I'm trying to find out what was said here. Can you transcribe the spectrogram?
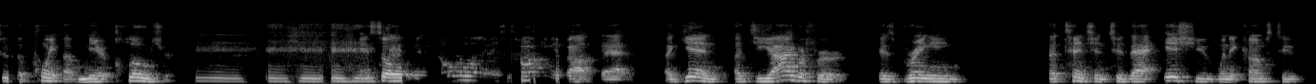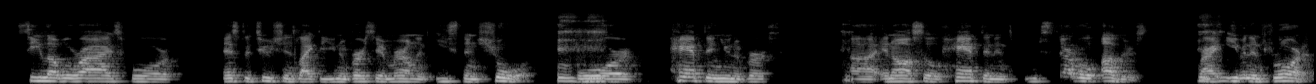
to the point of near closure. Mm-hmm, mm-hmm. And so no one is talking about that. Again, a geographer is bringing attention to that issue when it comes to sea level rise for institutions like the University of Maryland Eastern Shore mm-hmm. or Hampton University, uh, and also Hampton and several others, right? Mm-hmm. Even in Florida,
